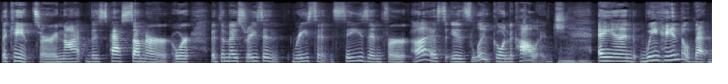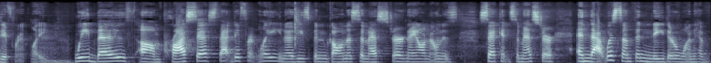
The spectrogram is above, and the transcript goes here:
the cancer and not this past summer or but the most recent recent season for us is Luke going to college. And we handled that differently. We both um, processed that differently. You know he's been gone a semester now and on his second semester. And that was something neither one have,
